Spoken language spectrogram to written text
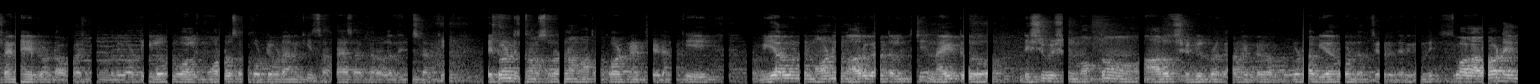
ట్రైన్ అయ్యేటువంటి అవకాశం ఉంటుంది కాబట్టి ఈలోపు వాళ్ళకి మోరల్ సపోర్ట్ ఇవ్వడానికి సహాయ సహకారాలు అందించడానికి ఎటువంటి సమస్యలు ఉన్నా మాతో కోఆర్డినేట్ చేయడానికి విఆర్ఓని మార్నింగ్ ఆరు గంటల నుంచి నైట్ డిస్ట్రిబ్యూషన్ మొత్తం ఆ రోజు షెడ్యూల్ ప్రకారం అయిపోయే వరకు కూడా విఆర్ఓని చేయడం జరిగింది. వాళ్ళు అలవాటు అయిన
